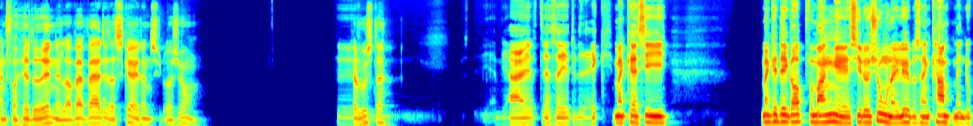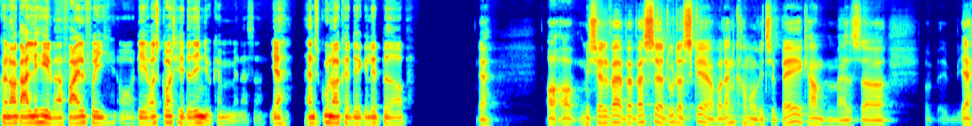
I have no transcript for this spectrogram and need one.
han får hættet ind, eller hvad, hvad er det, der sker i den situation? Kan du huske det? Jeg, altså, det ved jeg ikke. Man kan sige, man kan dække op for mange øh, situationer i løbet af en kamp, men du kan nok aldrig helt være fejlfri, og det er også godt hættet ind, jo, men altså, ja, han skulle nok have dækket lidt bedre op. Ja, og, og Michel, hvad, hvad, hvad ser du, der sker? Hvordan kommer vi tilbage i kampen? Altså, ja,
